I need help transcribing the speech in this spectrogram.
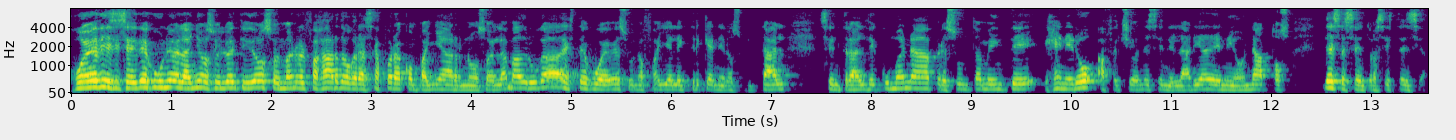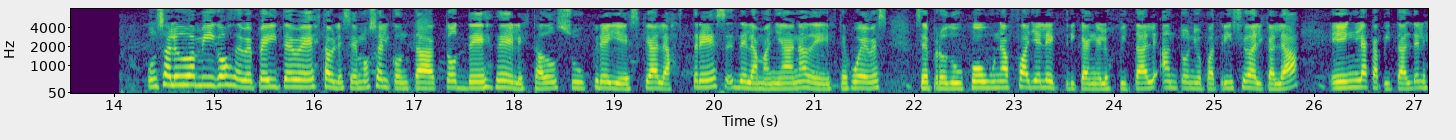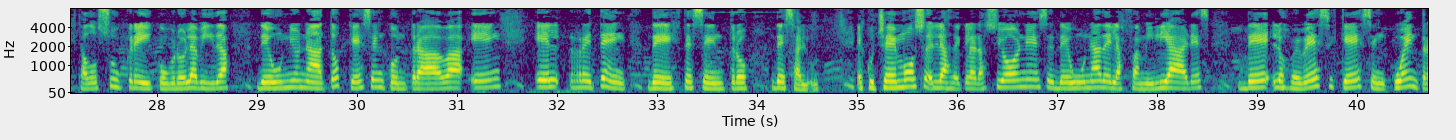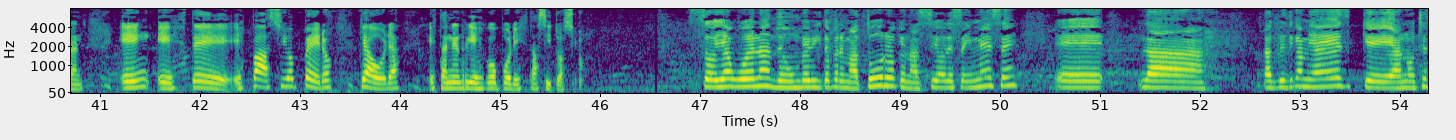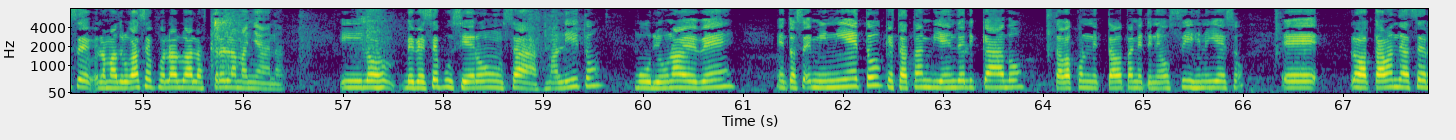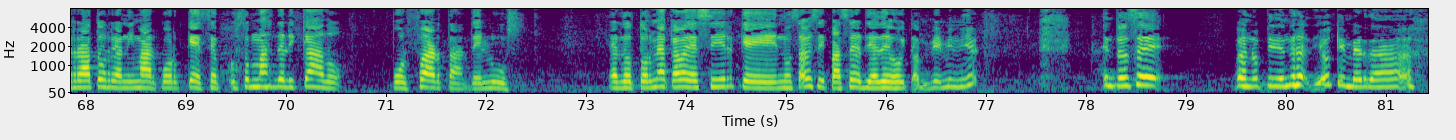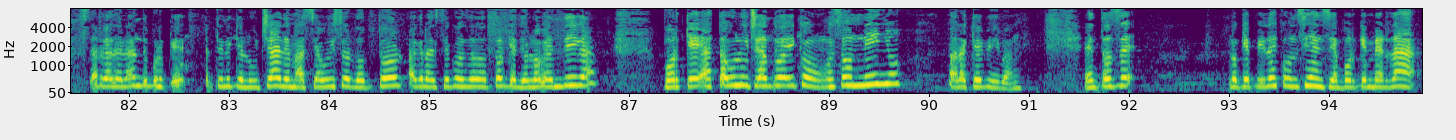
Jueves 16 de junio del año 2022, soy Manuel Fajardo, gracias por acompañarnos. En la madrugada de este jueves, una falla eléctrica en el Hospital Central de Cumaná presuntamente generó afecciones en el área de neonatos de ese centro asistencial. Un saludo amigos de BPI TV, establecemos el contacto desde el estado Sucre y es que a las 3 de la mañana de este jueves se produjo una falla eléctrica en el hospital Antonio Patricio de Alcalá en la capital del estado Sucre y cobró la vida de un neonato que se encontraba en el retén de este centro de salud. Escuchemos las declaraciones de una de las familiares de los bebés que se encuentran en este espacio, pero que ahora están en riesgo por esta situación. Soy abuela de un bebito prematuro que nació de seis meses. Eh, la, crítica mía es que anoche, la madrugada se fue la luz a las 3 de la mañana y los bebés se pusieron, o sea, malitos, murió una bebé. Entonces mi nieto, que está también delicado, estaba conectado, también tenía oxígeno y eso, eh, lo acaban de hace rato reanimar. porque Se puso más delicado por falta de luz. El doctor me acaba de decir que no sabe si pasa el día de hoy también mi nieto. Entonces, bueno, pidiéndole a Dios que en verdad salga adelante porque tiene que luchar, demasiado hizo el doctor, agradecer con ese doctor, que Dios lo bendiga, porque ha estado luchando ahí con esos niños para que vivan. Entonces, lo que pido es conciencia, porque en verdad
